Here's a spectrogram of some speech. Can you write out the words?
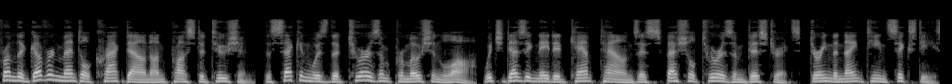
From the governmental crackdown on prostitution, the second was the Tourism Promotion Law, which designated camp towns as special tourism districts. During the 1960s,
